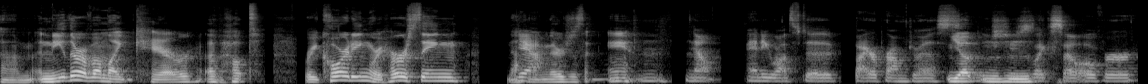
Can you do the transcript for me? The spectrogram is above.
Um, and neither of them like care about recording, rehearsing. Nothing. Yeah. They're just like, eh. Mm-mm. No. Andy wants to buy her prom dress. Yep, and She's like so over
